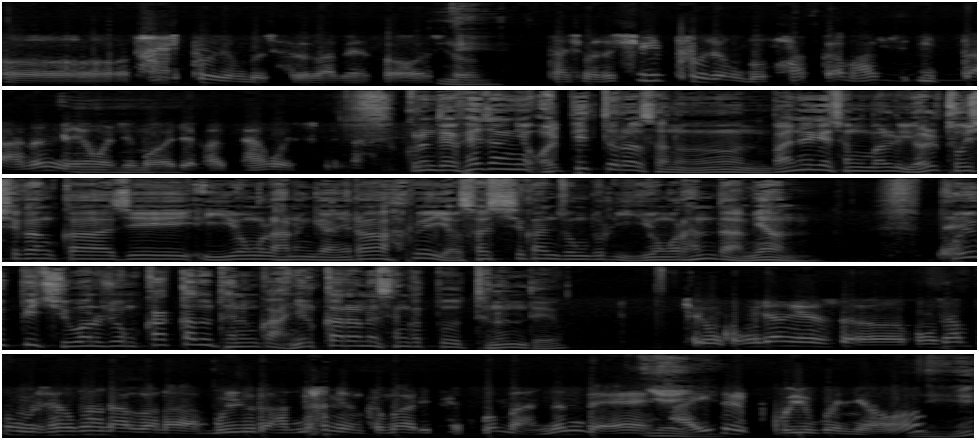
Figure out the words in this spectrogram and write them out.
어, 40% 정도 절감해서 저- 네. 다시 말해서 12% 정도 삭감할 수 있다는 내용을 지금 음. 어제 발표하고 있습니다. 그런데 회장님 얼핏 들어서는 만약에 정말로 12시간까지 이용을 하는 게 아니라 하루에 6시간 정도를 이용을 한다면 네. 보육비 지원을 좀 깎아도 되는 거 아닐까라는 생각도 드는데요. 지금 공장에서 공산품을 생산하거나 물류를 한다면 그 말이 100번 맞는데 예, 예. 아이들 보육은요. 네.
